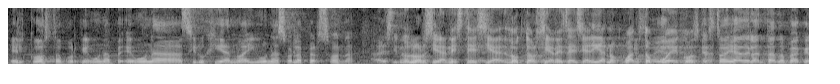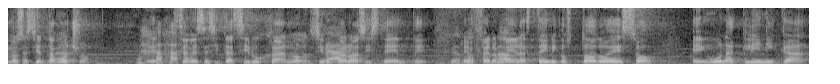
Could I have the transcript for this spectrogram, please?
El costo porque en una, en una cirugía no hay una sola persona. A ver, sin dolor, sin anestesia, doctor, sin anestesia, díganos cuánto Estoy- puede costar. Estoy adelantando para que no se sienta mucho. Eh, se necesita cirujano, cirujano Claro. asistente, Es enfermeras, razonable. técnicos, todo eso en una clínica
